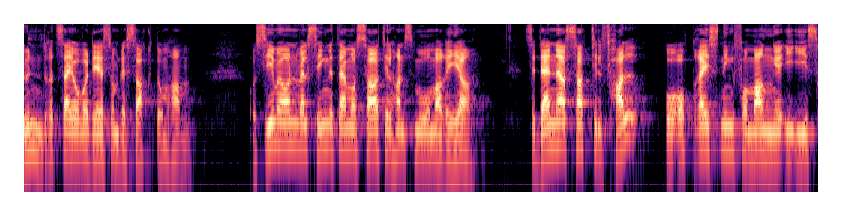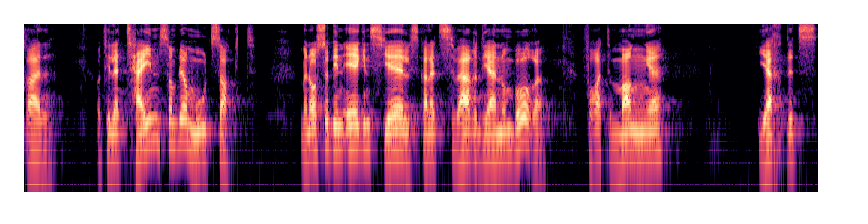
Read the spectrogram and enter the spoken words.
undret seg over det som ble sagt om ham. Og Simeon velsignet dem og sa til hans mor Maria.: Se, denne er satt til fall og oppreisning for mange i Israel, og til et tegn som blir motsagt. Men også din egen sjel skal et sverd gjennombåre, for at mange hjertets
